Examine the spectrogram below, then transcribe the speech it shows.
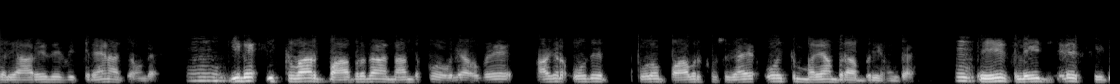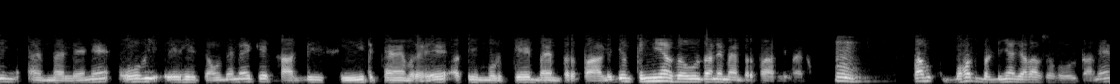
ਗਲਿਆਰੇ ਦੇ ਵਿੱਚ ਰਹਿਣਾ ਚਾਹੁੰਦਾ ਜਿਹਨੇ ਇੱਕ ਵਾਰ ਪਾਵਰ ਦਾ ਆਨੰਦ ਭੋਗ ਲਿਆ ਹੋਵੇ ਅਗਰ ਉਹਦੇ ਕੋਲੋਂ ਪਾਵਰ ਖੁੱਸ ਜਾਏ ਉਹ ਇੱਕ ਮਰਿਆ ਬਰਾਬਰ ਹੀ ਹੁੰਦਾ ਇਸ ਲਈ ਜਿਹੜੇ ਸਿਟਿੰਗ ਐਮਐਲਏ ਨੇ ਉਹ ਵੀ ਇਹ ਚਾਹੁੰਦੇ ਨੇ ਕਿ ਸਾਡੀ ਸੀਟ ਕਾਇਮ ਰਹੇ ਅਸੀਂ ਮੁੜ ਕੇ ਮੈਂਬਰ ਪਾਰਲੀਮੈਂਟ ਕਿਉਂ ਕਿੰਨੀਆਂ ਸਹੂਲਤਾਂ ਨੇ ਮੈਂਬਰ ਪਾਰਲੀਮੈਂਟ ਹੂੰ। ਸਭ ਬਹੁਤ ਵੱਡੀਆਂ ਜ਼ਿਆਦਾ ਸਹੂਲਤਾਂ ਨੇ।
